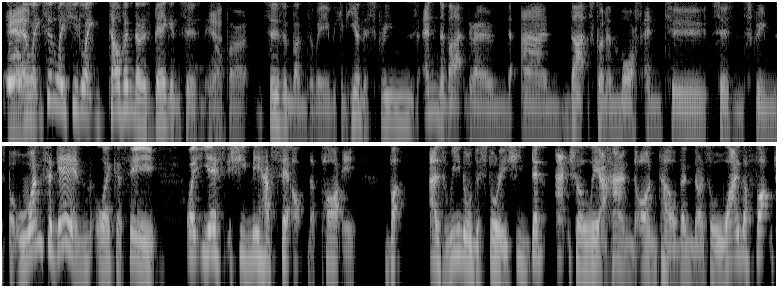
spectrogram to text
Yeah, And- like so, like she's like Talvinder is begging Susan to Yeah. help her. Susan runs away. We can hear the screams in the background, and that's going to morph into Susan's screams. But once again, like I say, like yes, she may have set up the party, but as we know the story, she didn't actually lay a hand on Talvinder. So why the fuck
